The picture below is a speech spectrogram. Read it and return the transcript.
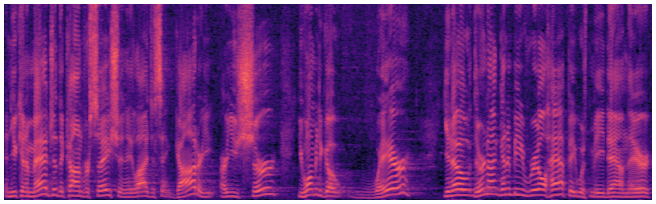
And you can imagine the conversation Elijah saying, God, are you, are you sure? You want me to go where? You know, they're not going to be real happy with me down there.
